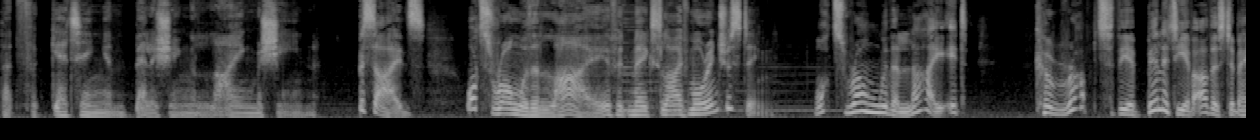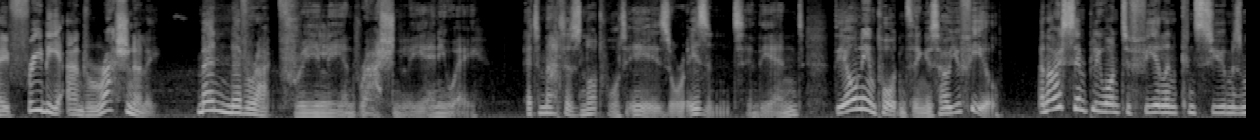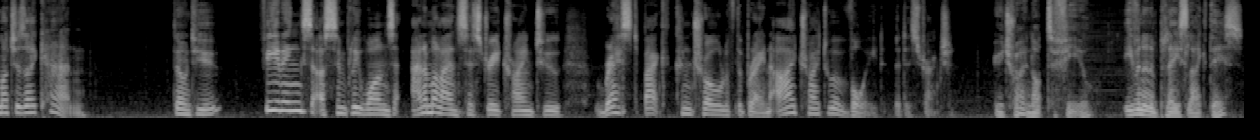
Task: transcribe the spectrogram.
That forgetting, embellishing, lying machine. Besides, what's wrong with a lie if it makes life more interesting? What's wrong with a lie? It corrupts the ability of others to behave freely and rationally. Men never act freely and rationally anyway. It matters not what is or isn't in the end. The only important thing is how you feel. And I simply want to feel and consume as much as I can. Don't you? Feelings are simply one's animal ancestry trying to wrest back control of the brain. I try to avoid the distraction. You try not to feel, even in a place like this?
